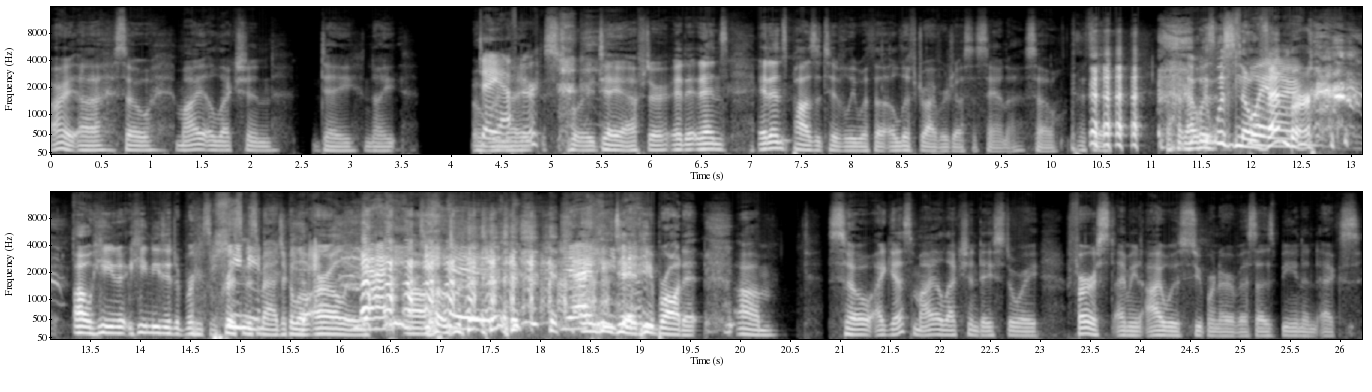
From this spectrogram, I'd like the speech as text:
All right, uh, so my election day, night, Day after. story, day after. It, it ends. It ends positively with a, a Lyft driver dressed as Santa. So that's a, that was- it was November. Oh, he he needed to bring some Christmas need- magic a little early. Yeah, he Um, did. Yeah, and he, he did. did. He brought it. Um, so I guess my election day story. First, I mean, I was super nervous as being an ex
